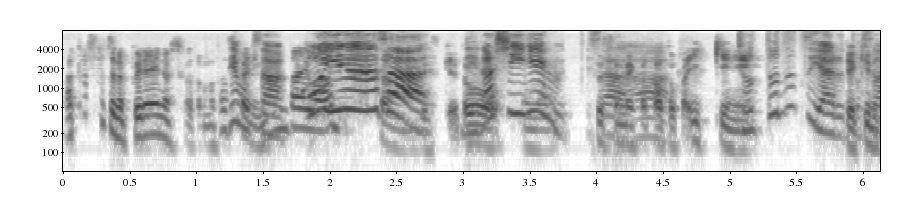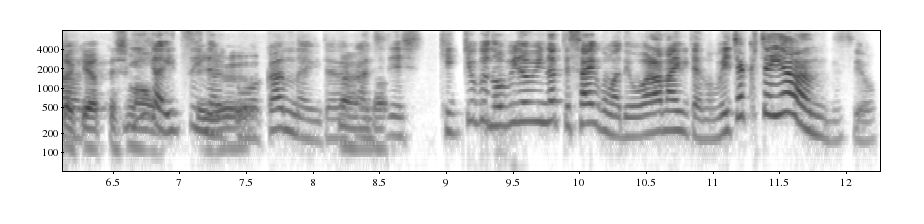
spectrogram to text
私たちのプレイの仕方も確かに問題はあったんですけど、こういうさレガシーゲームってさ進め方とか一気にちょっとずつやるとできるださ、けやってしまおう次がいつになるかわかんないみたいな感じで、結局伸び伸びになって最後まで終わらないみたいなのめちゃくちゃ嫌なんですよ。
